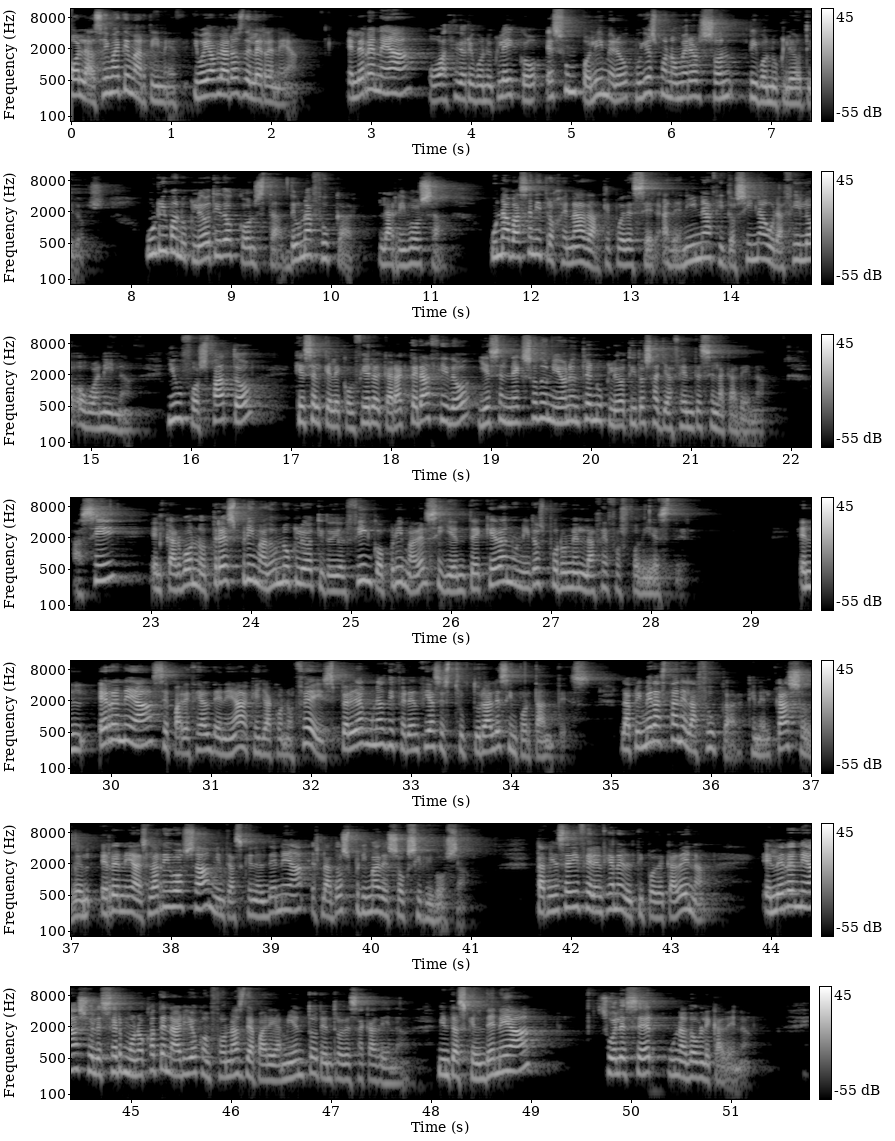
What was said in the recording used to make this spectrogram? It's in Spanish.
Hola, soy Mati Martínez y voy a hablaros del RNA. El RNA, o ácido ribonucleico, es un polímero cuyos monómeros son ribonucleótidos. Un ribonucleótido consta de un azúcar, la ribosa, una base nitrogenada, que puede ser adenina, citosina, uracilo o guanina, y un fosfato, que es el que le confiere el carácter ácido y es el nexo de unión entre nucleótidos adyacentes en la cadena. Así, el carbono 3' de un nucleótido y el 5' del siguiente quedan unidos por un enlace fosfodiéster. El RNA se parece al DNA, que ya conocéis, pero hay algunas diferencias estructurales importantes. La primera está en el azúcar, que en el caso del RNA es la ribosa, mientras que en el DNA es la 2' desoxirribosa. También se diferencian en el tipo de cadena. El RNA suele ser monocatenario con zonas de apareamiento dentro de esa cadena, mientras que el DNA suele ser una doble cadena.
